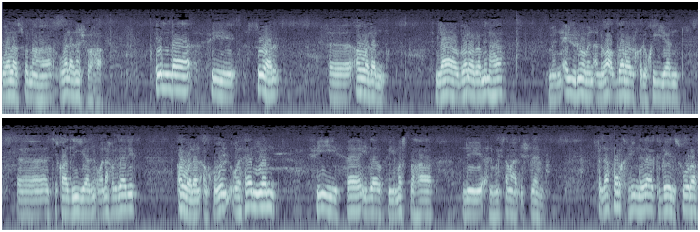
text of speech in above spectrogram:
ولا صنعها ولا نشرها. إلا في صور آه، أولا لا ضرر منها من أي نوع من أنواع الضرر خلقيا آه، اعتقاديا ونحو ذلك. أولا أقول وثانيا في فائدة وفي مصلحة للمجتمع الإسلامي. فلا فرق حين ذاك بين صورة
